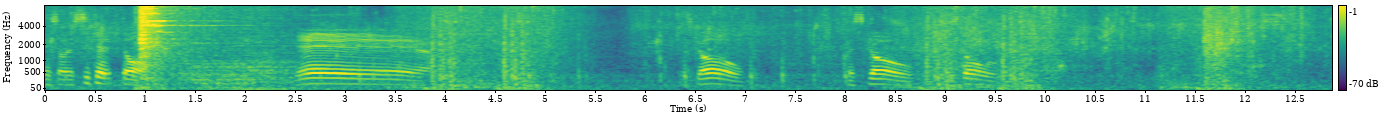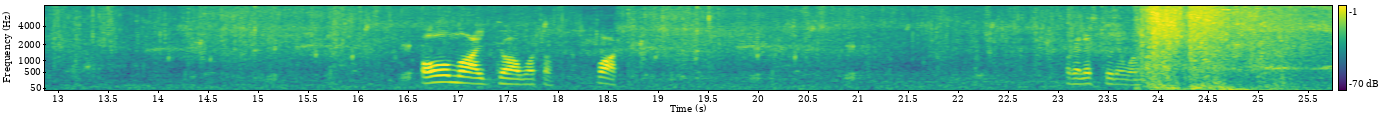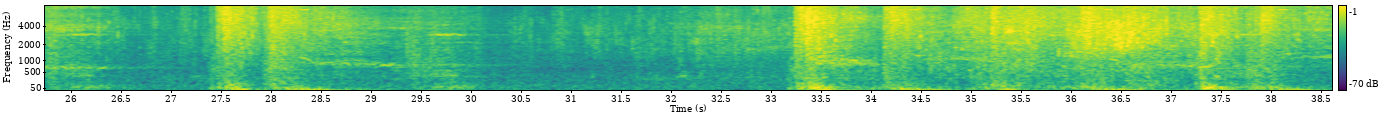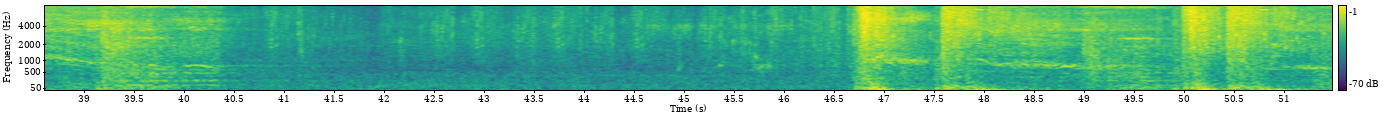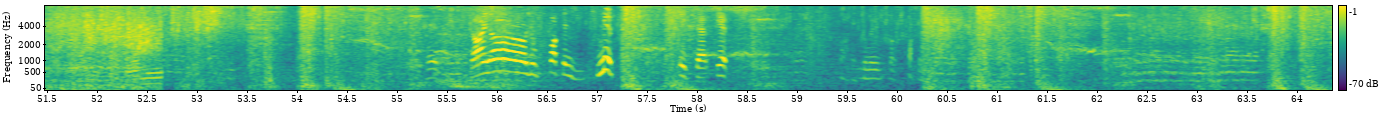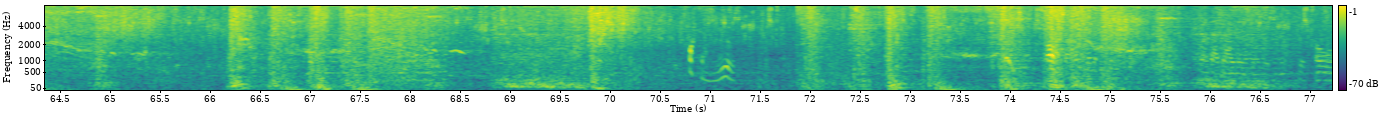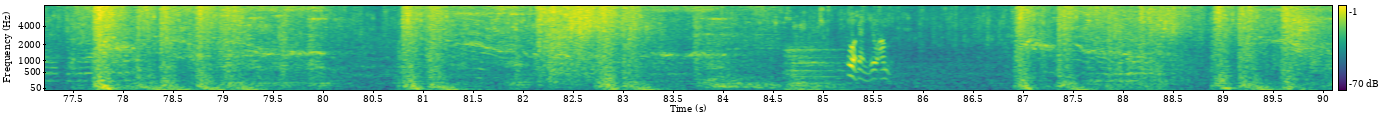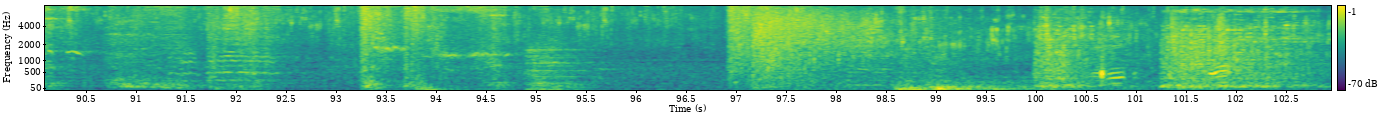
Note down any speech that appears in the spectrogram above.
Okay, so the secret door. Yeah. Let's go. Let's go. Let's go. Oh my god, what the fuck? Okay, let's do by one.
